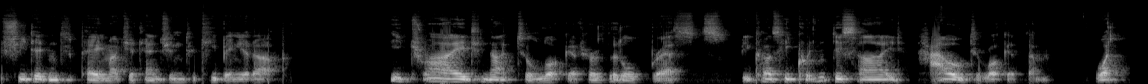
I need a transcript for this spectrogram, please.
she didn't pay much attention to keeping it up. He tried not to look at her little breasts because he couldn't decide how to look at them, what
